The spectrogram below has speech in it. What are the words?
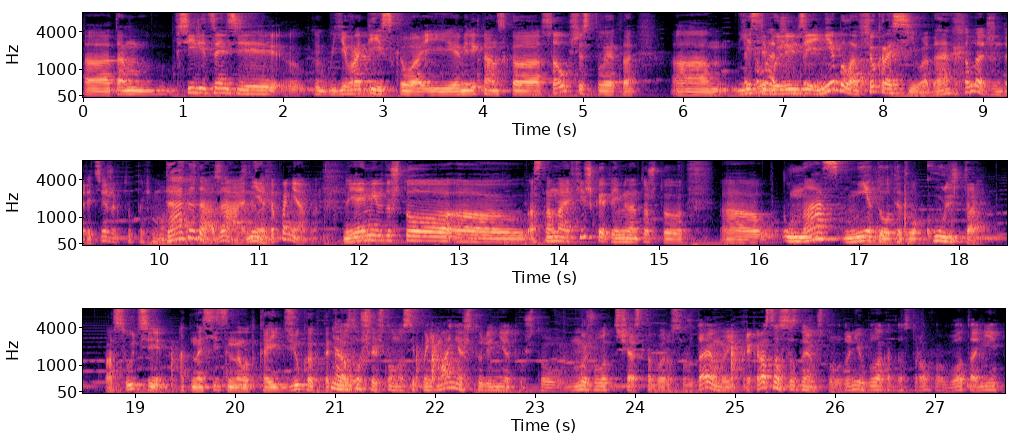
Э, Там все лицензии э, как бы, европейского и американского сообщества это... э, Если бы Legendary. людей не было, все красиво, да? Это Legendary, те же, кто покемон. Да, да, да, да, нет, это понятно. Но я имею в виду, что э, основная фишка это именно то, что э, у нас нет вот этого культа, по сути, относительно вот кайдзю как Не, такового. ну слушай, что у нас и понимания, что ли, нету, что мы же вот сейчас с тобой рассуждаем и прекрасно осознаем, что вот у них была катастрофа, вот они,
